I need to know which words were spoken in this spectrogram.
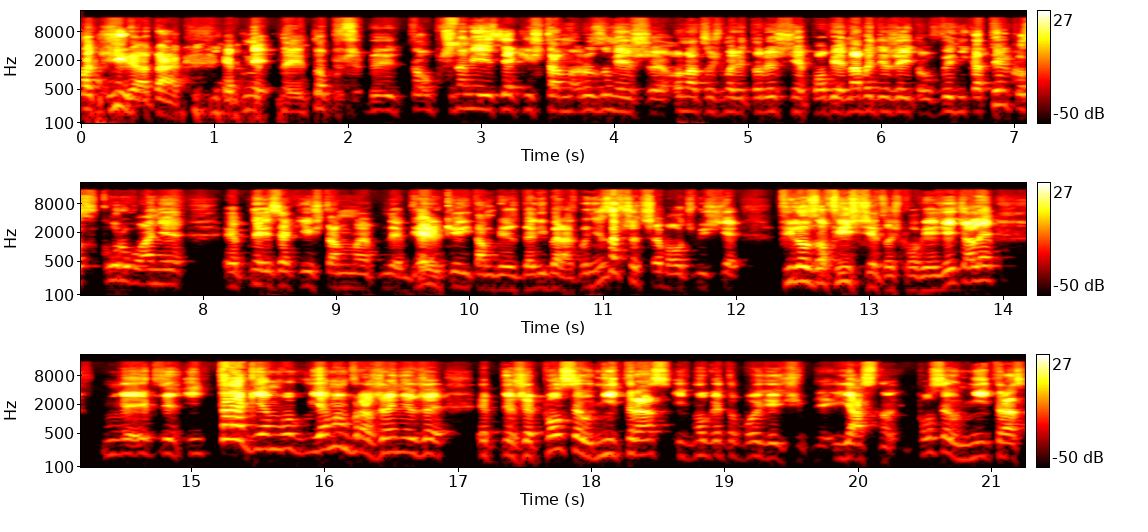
Fakira, tak. To, to przynajmniej jest jakiś tam, rozumiesz, ona coś merytorycznie powie, nawet jeżeli to wynika tylko z kurwu, a nie z jakiejś tam wielkiej tam wiesz, deliberacji, bo nie zawsze trzeba oczywiście filozoficznie coś powiedzieć, ale i tak, ja, ja mam wrażenie, że, że poseł Nitras, i mogę to powiedzieć jasno, poseł Nitras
